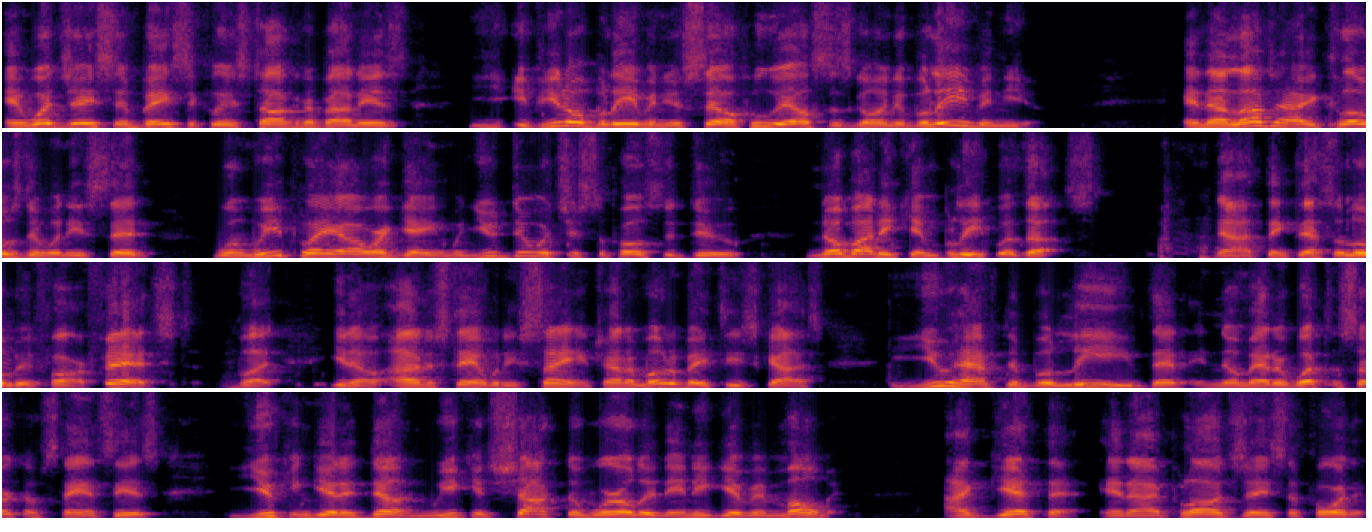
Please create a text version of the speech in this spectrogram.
And what Jason basically is talking about is if you don't believe in yourself, who else is going to believe in you? And I loved how he closed it when he said, when we play our game, when you do what you're supposed to do, nobody can bleep with us. Now, I think that's a little bit far fetched, but you know, I understand what he's saying, trying to motivate these guys. You have to believe that no matter what the circumstance is, you can get it done. You can shock the world at any given moment. I get that, and I applaud Jason for that.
